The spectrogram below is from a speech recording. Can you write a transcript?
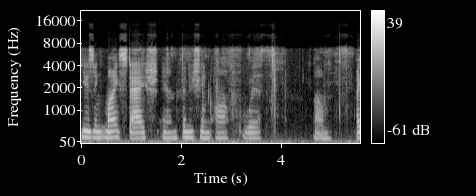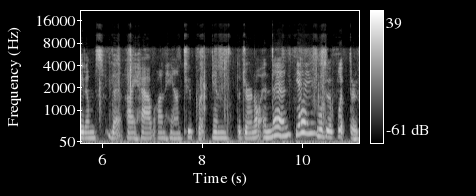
using my stash and finishing off with um, items that I have on hand to put in the journal. And then, yay, we'll do a flip through.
